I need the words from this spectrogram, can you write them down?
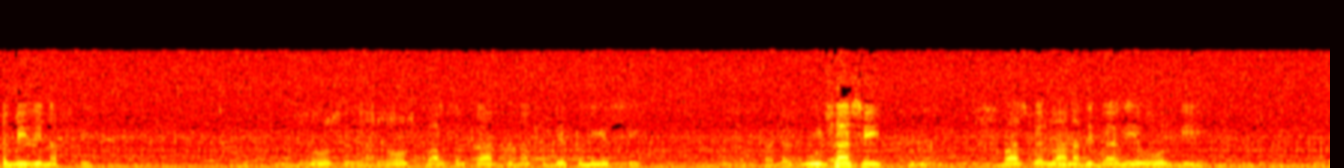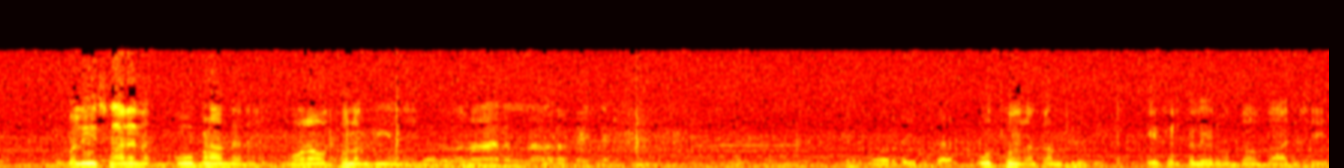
تمیزی نفس کی افسوس ہے یار، غوث پاک سرکار تے نفس بے تمیز سی۔ اوچھا سی۔ بس پھر لانا تی پی گئی، اور کی۔ ولی سارے وہ بنا مورا اتوں لگتی ہیں اتوں ہی کام شروع کیا یہ پھر دلیر ہوں ہوں اج صحیح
